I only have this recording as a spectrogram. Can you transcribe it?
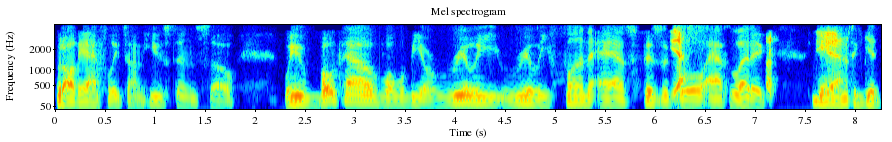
with all the athletes on Houston. So we both have what will be a really, really fun ass physical, Yes. athletic game Yes. to get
